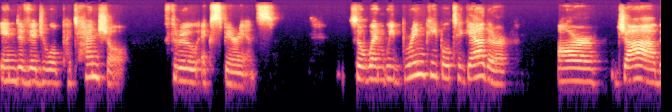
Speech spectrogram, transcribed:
individual potential through experience. So when we bring people together, our job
